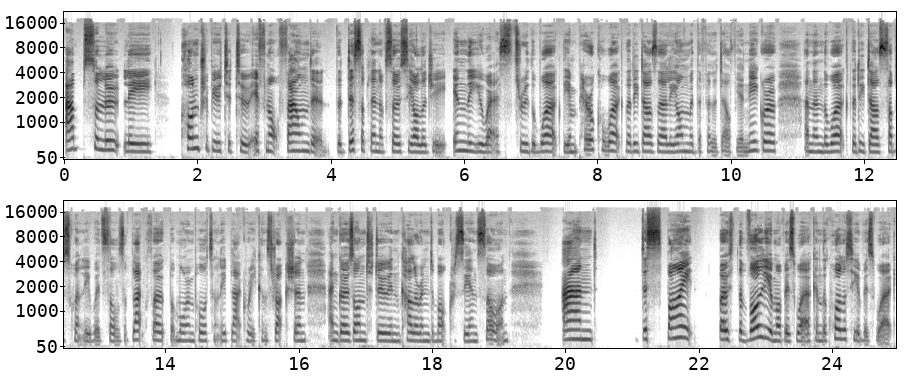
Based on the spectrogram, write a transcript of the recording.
absolutely contributed to, if not founded, the discipline of sociology in the US through the work, the empirical work that he does early on with the Philadelphia Negro, and then the work that he does subsequently with Souls of Black Folk, but more importantly, Black Reconstruction, and goes on to do in Colour and Democracy and so on. And despite both the volume of his work and the quality of his work,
